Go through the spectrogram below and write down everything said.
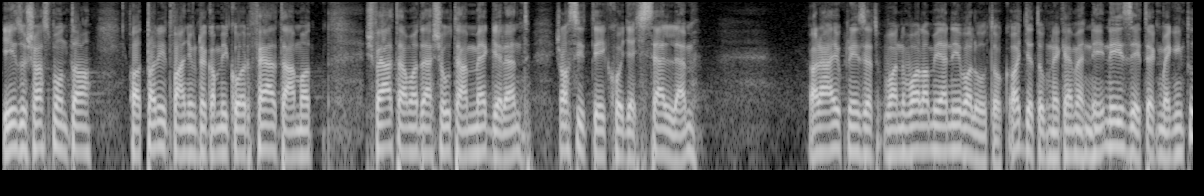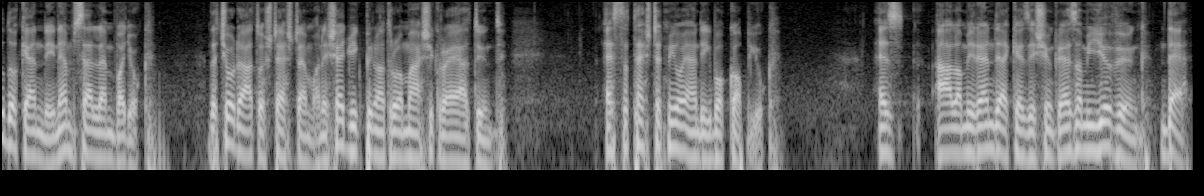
Jézus azt mondta a tanítványoknak, amikor feltámadt, és feltámadása után megjelent, és azt hitték, hogy egy szellem, a rájuk nézett, van valami ennivalótok? Adjatok nekem enni, nézzétek meg, én tudok enni, nem szellem vagyok. de csodálatos testem van, és egyik pillanatról a másikra eltűnt. Ezt a testet mi ajándékba kapjuk. Ez állami rendelkezésünkre, ez a mi jövőnk. De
